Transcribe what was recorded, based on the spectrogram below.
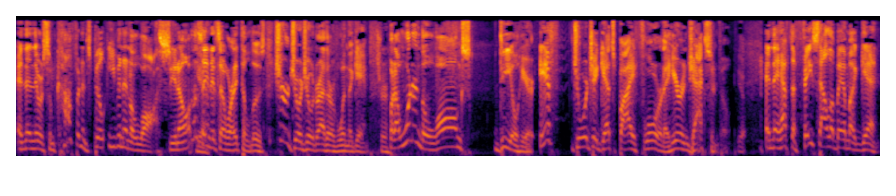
and then there was some confidence built even in a loss. You know, I'm not saying it's all right to lose. Sure, Georgia would rather have won the game. Sure. But I'm wondering the long deal here. If Georgia gets by Florida here in Jacksonville, Yep. and they have to face Alabama again,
